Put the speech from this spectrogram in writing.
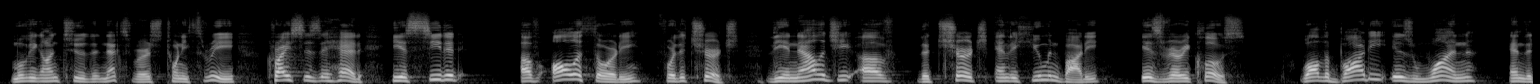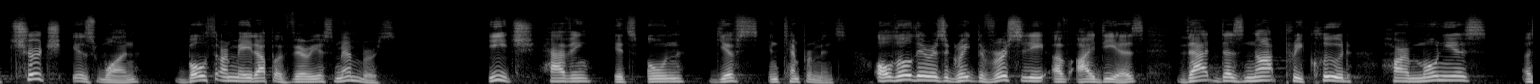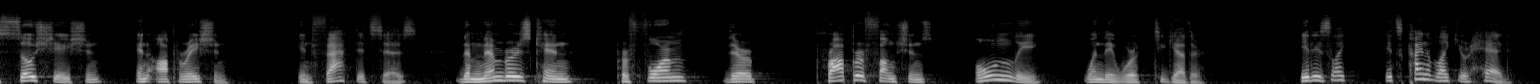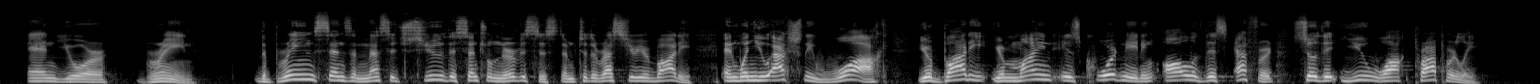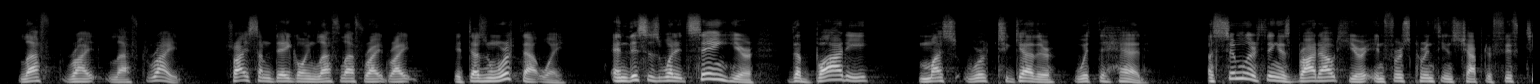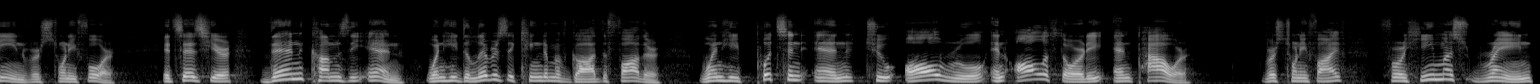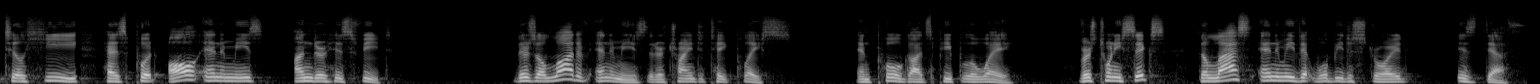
Moving on to the next verse, 23, Christ is the head. He is seated of all authority for the church. The analogy of the church and the human body is very close. While the body is one and the church is one, both are made up of various members, each having its own gifts and temperaments. Although there is a great diversity of ideas, that does not preclude harmonious association and operation. In fact, it says the members can perform their proper functions only when they work together. It is like, it's kind of like your head and your brain. The brain sends a message through the central nervous system to the rest of your body. And when you actually walk, your body, your mind is coordinating all of this effort so that you walk properly. Left, right, left, right. Try someday going left, left, right, right. It doesn't work that way. And this is what it's saying here the body must work together with the head. A similar thing is brought out here in 1 Corinthians chapter 15 verse 24. It says here, "Then comes the end when he delivers the kingdom of God the Father when he puts an end to all rule and all authority and power. Verse 25 For he must reign till he has put all enemies under his feet. There's a lot of enemies that are trying to take place and pull God's people away. Verse 26 The last enemy that will be destroyed is death.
